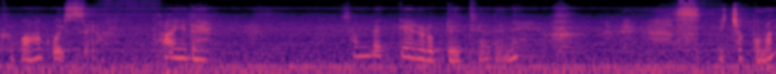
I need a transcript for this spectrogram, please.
그거 하고 있어요. 파일을 300개를 업데이트 해야 되네. 미쳤구만.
